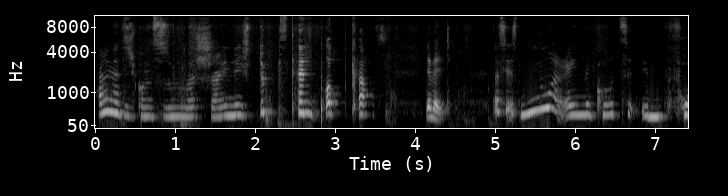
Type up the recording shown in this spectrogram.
Hallo und herzlich willkommen zum wahrscheinlich dümmsten Podcast der Welt. Das hier ist nur eine kurze Info.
